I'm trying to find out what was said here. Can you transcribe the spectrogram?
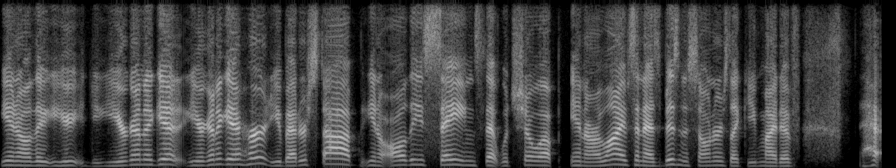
You know, that you, you're to get, you're to get hurt. You better stop. You know, all these sayings that would show up in our lives. And as business owners, like you might have ha-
